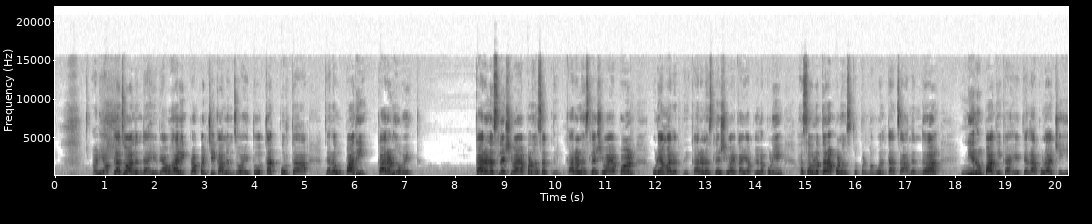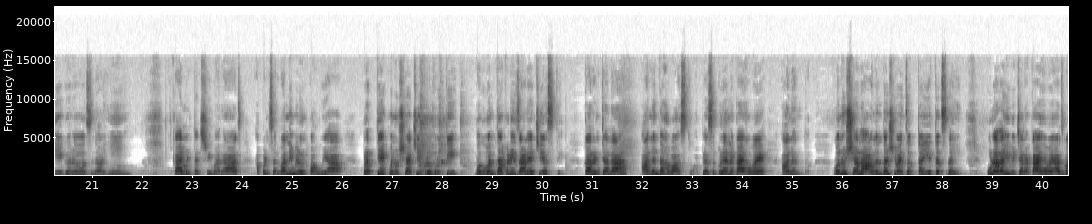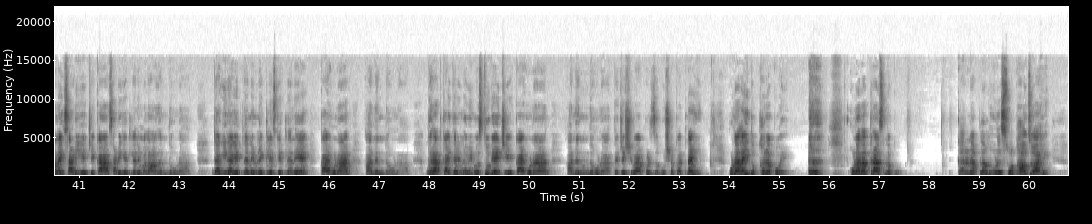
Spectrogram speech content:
आणि आपला जो आनंद आहे व्यावहारिक प्रापंचिक आनंद जो आहे तो तात्पुरता त्याला उपाधी कारण हवेत. कारण असल्याशिवाय आपण हसत नाही. कारण हसल्याशिवाय आपण उड्या मारत नाही. कारण असल्याशिवाय काही आपल्याला कुणी हसवलं तर आपण हसतो. पण भगवंताचा आनंद निरुपाधिक आहे. त्याला कुणाचीही गरज नाही. काय म्हणतात श्री महाराज? आपण सर्वांनी मिळून पाहूया. प्रत्येक मनुष्याची प्रवृत्ती भगवंताकडे जाण्याची असते. कारण त्याला आनंद हवा असतो. आपल्या सगळ्यांना काय हवं आहे आनंद. मनुष्याला आनंदाशिवाय जगता येतच नाही. कुणालाही विचारा काय हवंय? आज मला एक साडी घ्यायची आहे का? साडी घेतल्याने मला आनंद होणार. दागिना घेतल्याने नेकलेस घेतल्याने काय होणार? आनंद होणार. घरात काहीतरी नवीन वस्तू घ्यायची आहे काय होणार? आनंद होणार. त्याच्याशिवाय आपण जगू शकत नाही. कुणालाही दुःख नको आहे. कुणाला त्रास नको. कारण आपला मूळ स्वभाव जो आहे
